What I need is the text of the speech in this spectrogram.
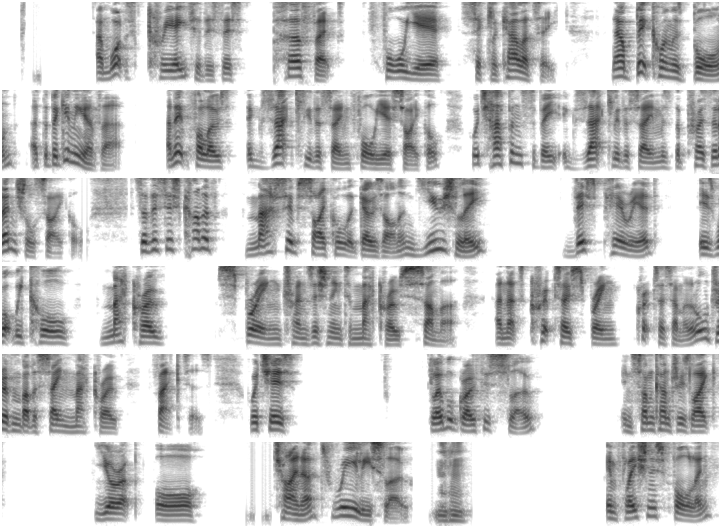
And what's created is this perfect four year cyclicality. Now, Bitcoin was born at the beginning of that and it follows exactly the same four year cycle, which happens to be exactly the same as the presidential cycle. So there's this kind of massive cycle that goes on, and usually this period is what we call macro spring transitioning to macro summer, and that's crypto spring, crypto summer. They're all driven by the same macro factors, which is global growth is slow. In some countries like Europe or China, it's really slow. Mm-hmm. Inflation is falling.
